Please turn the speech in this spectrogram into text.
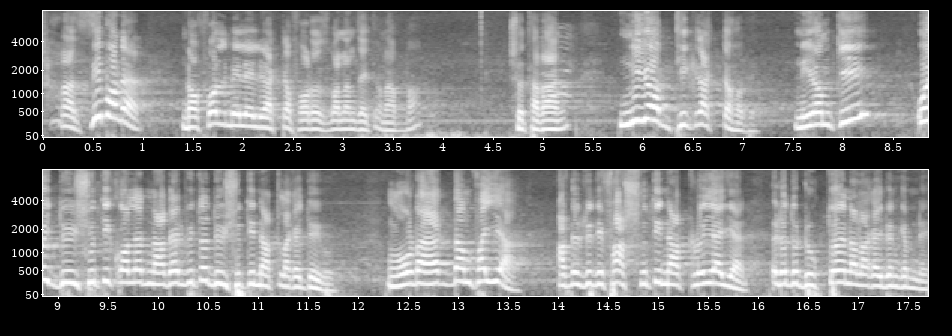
সারা জীবনের নফল মিলাইলেও একটা ফরজ বানান যাইত না, আব্বা। সুতরাং নিয়ম ঠিক রাখতে হবে। নিয়ম কি? ওই দুই সুতি কলের নাটের ভিতর দুই সুতি নাট লাগাইতে হইব। মোটা একদম ফাইয়া, আপনি যদি ফার্স্ট সুতি নাট লই আইয়েন, এটা তো ঢুকতে হয় না, লাগাইবেন কেমনে?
